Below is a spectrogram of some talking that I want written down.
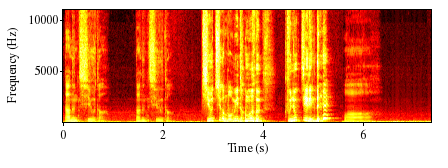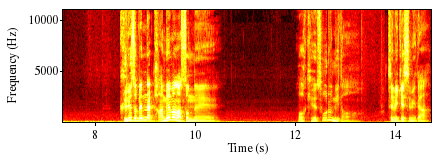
나는 지우다. 나는 지우다. 지우치고 몸이 너무 근육질인데? 와. 그래서 맨날 밤에만 왔었네. 와, 개소름이다. 재밌겠습니다.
